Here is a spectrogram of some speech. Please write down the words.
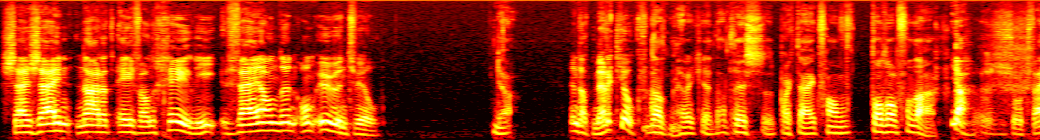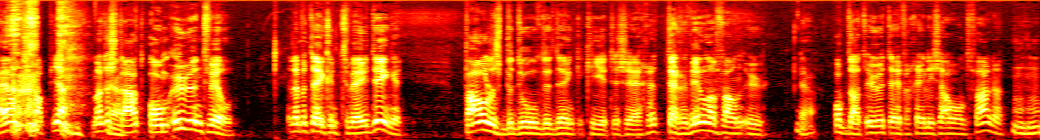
zij zijn naar het evangelie vijanden om uwentwil. ja, En dat merk je ook vaak. dat merk je. Dat is de praktijk van tot op vandaag. Ja, een soort vijandschap, ja. Maar er Ja. staat om uwentwil. En dat betekent twee dingen. Paulus bedoelde, denk ik hier te zeggen, ter wille van u. Ja. Opdat u het evangelie zou ontvangen. Mhm.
